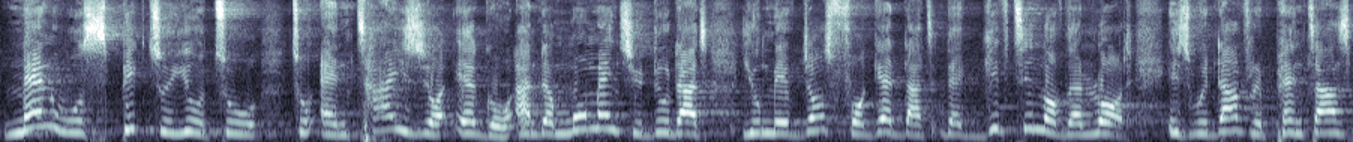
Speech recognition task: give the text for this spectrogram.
Men will speak to you to, to entice your ego. And the moment you do that, you may just forget that the gifting of the Lord is without repentance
